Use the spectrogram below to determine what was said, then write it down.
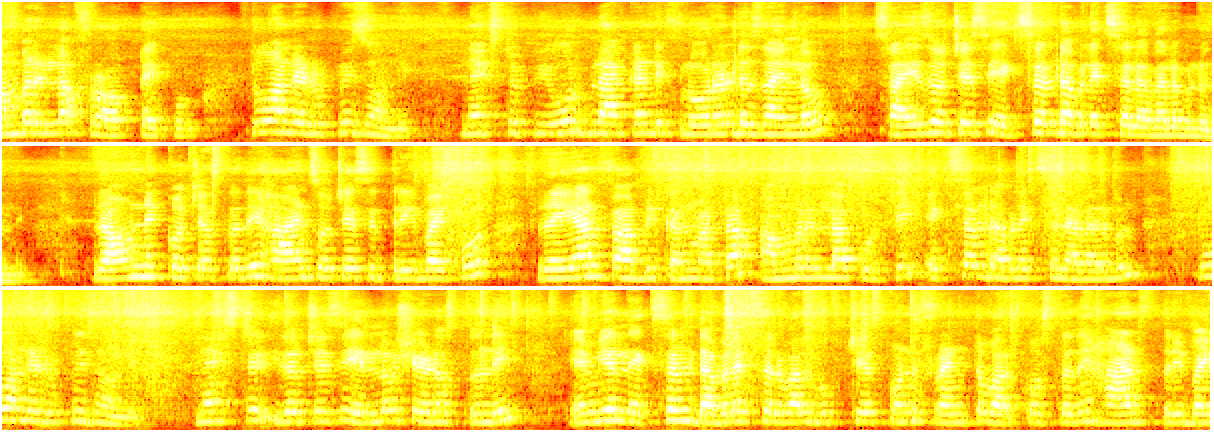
Umbrella frock type. Two hundred rupees ఉంది next pure black and. Floral డిజైన్లో సైజ్ వచ్చేసి ఎక్సెల్ డబల్ ఎక్సెల్ అవైలబుల్ ఉంది. రౌండ్ నెక్ వచ్చేస్తుంది హ్యాండ్స్ వచ్చేసి three by four rayon fabric అనమాట umbrella kurti XL double XL available two hundred rupees only next ఇది వచ్చేసి ఎల్లో షేడ్ వస్తుంది. M L XL double XL వాళ్ళు బుక్ చేసుకోండి. ఫ్రంట్ వర్క్ వస్తుంది hands three by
